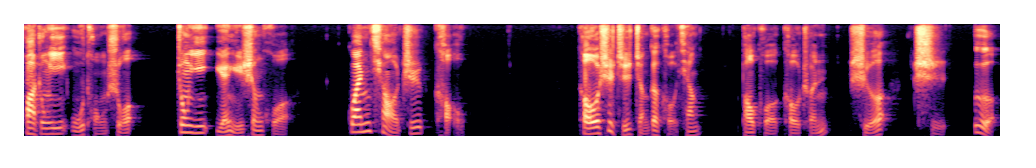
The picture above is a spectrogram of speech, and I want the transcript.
华中医吴桐说：“中医源于生活，关窍之口，口是指整个口腔，包括口唇、舌、齿、腭、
